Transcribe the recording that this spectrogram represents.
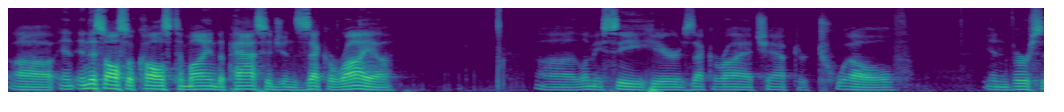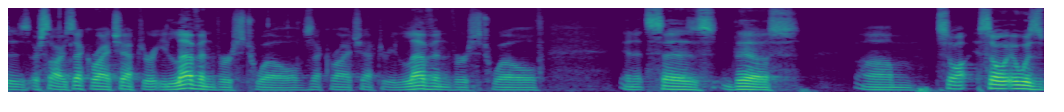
uh, and, and, this also calls to mind the passage in zechariah uh, let me see here zechariah chapter 12 in verses, or sorry, Zechariah chapter 11, verse 12. Zechariah chapter 11, verse 12. And it says this. Um, so, so it was,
